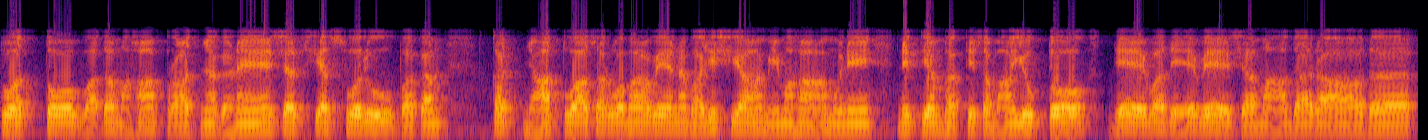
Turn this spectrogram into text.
त्वत्तो वद महाप्राज्ञगणेशस्य स्वरूपकं तज्ज्ञात्वा सर्वभावेन भजिष्यामि महामुने। नित्यं भक्तिसमायुक्तो देवदेवेशमादराद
